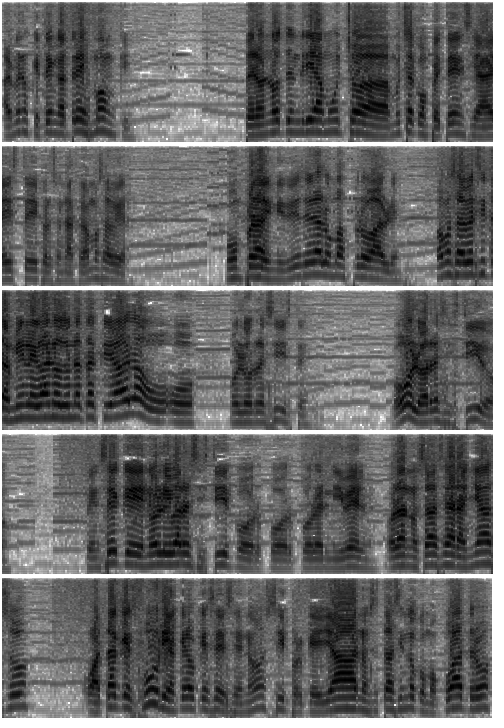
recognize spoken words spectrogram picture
Al menos que tenga tres Monkey. Pero no tendría mucha, mucha competencia este personaje. Vamos a ver. Un Prime. Ese era lo más probable. Vamos a ver si también le gano de un ataque ala o, o, lo resiste. Oh, lo ha resistido. Pensé que no lo iba a resistir por, por, por el nivel. Ahora nos hace arañazo. O ataques furia, creo que es ese, ¿no? Sí, porque ya nos está haciendo como cuatro.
